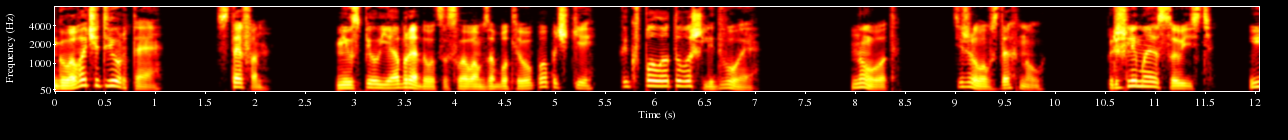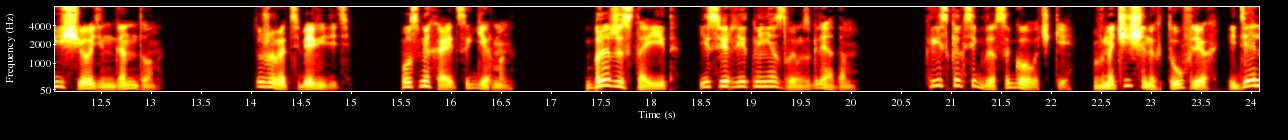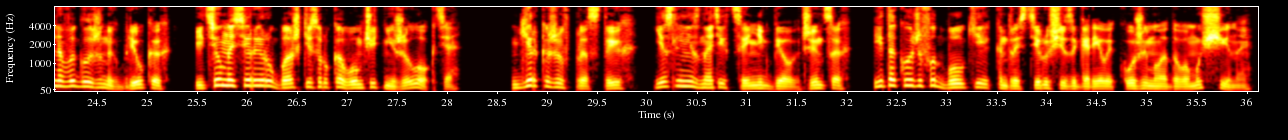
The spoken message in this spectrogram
Глава четвертая. Стефан. Не успел я обрадоваться словам заботливого папочки, как в палату вошли двое. Ну вот, тяжело вздохнул. Пришли моя совесть и еще один гондон. Тоже рад тебя видеть. Усмехается Герман. Брат же стоит и сверлит меня злым взглядом. Крис, как всегда, с иголочки. В начищенных туфлях, идеально выглаженных брюках и темно-серой рубашке с рукавом чуть ниже локтя. Герка же в простых, если не знать их ценник белых джинсах и такой же футболке, контрастирующей загорелой кожей молодого мужчины.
